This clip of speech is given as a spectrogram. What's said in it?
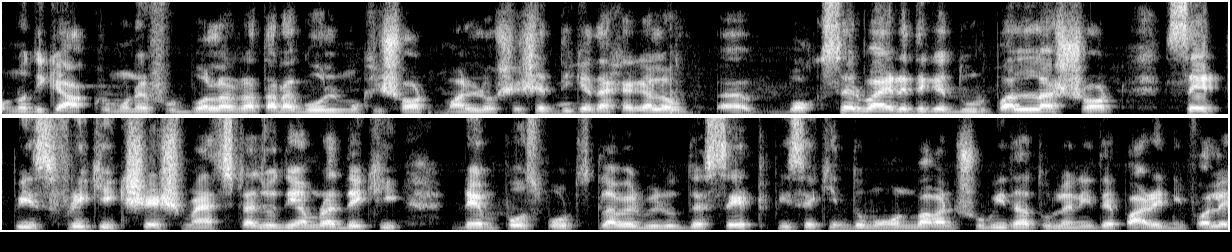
অন্যদিকে আক্রমণের ফুটবলাররা তারা গোলমুখী শট মারলো। শেষের দিকে দেখা গেল বক্সের বাইরে থেকে দূরপাল্লার shot set piece free kick শেষ ম্যাচটা যদি আমরা দেখি ডেম্পো স্পোর্টস ক্লাবের বিরুদ্ধে সেট পিসে কিন্তু মোহনবাগান সুবিধা তুলে নিতে পারেনি। ফলে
